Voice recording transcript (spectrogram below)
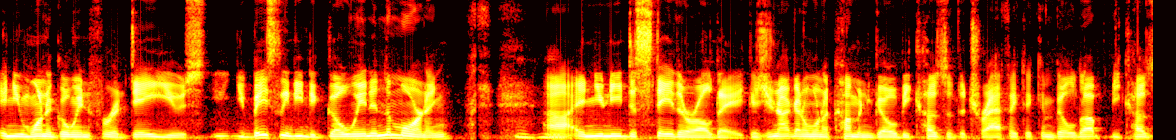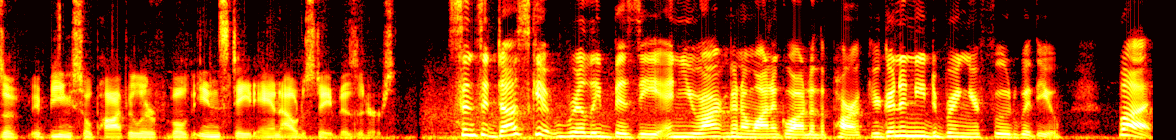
and you want to go in for a day use, you basically need to go in in the morning mm-hmm. uh, and you need to stay there all day because you're not going to want to come and go because of the traffic that can build up because of it being so popular for both in state and out of state visitors. Since it does get really busy and you aren't going to want to go out of the park, you're going to need to bring your food with you. But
